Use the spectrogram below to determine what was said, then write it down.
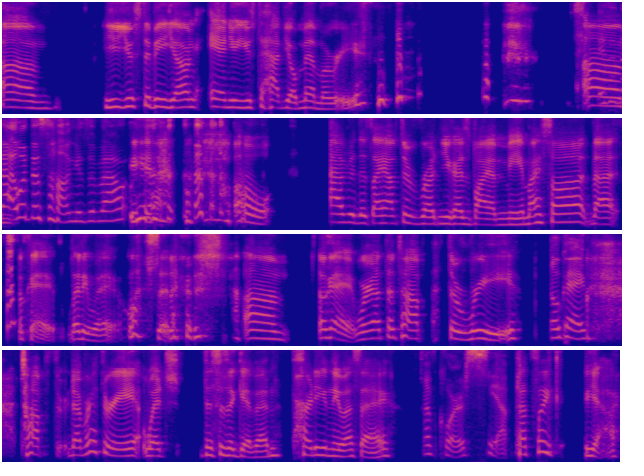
Um you used to be young and you used to have your memory. Isn't um, that what the song is about? yeah. oh, after this, I have to run you guys by a meme I saw that okay, anyway, listen. um, okay, we're at the top three. Okay. Top th- number three, which this is a given, Party in the USA. Of course. Yeah. That's like, yeah.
